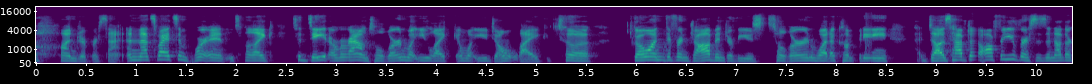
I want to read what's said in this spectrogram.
hundred percent. And that's why it's important to like to date around, to learn what you like and what you don't like, to go on different job interviews to learn what a company does have to offer you versus another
